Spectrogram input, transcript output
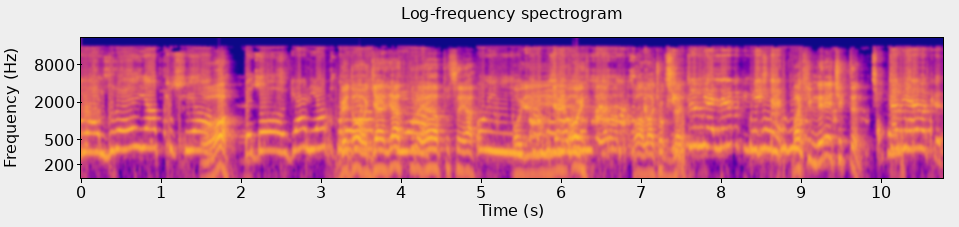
Gel buraya yat pusuya. Oh. Bedo gel yat buraya. Bedo gel yat pusuya. buraya pusaya. Oy. Oy oy oy. Vallahi çok güzel. Çıktığım yerlere bakın gençler. Bakayım nereye çıktın? Çıktığım yere bakın.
